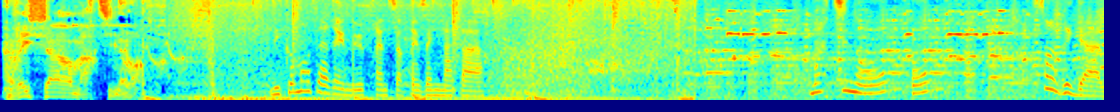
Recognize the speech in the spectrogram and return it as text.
Richard Martineau. Les commentaires haineux prennent certains animateurs. Martineau s'en régale.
